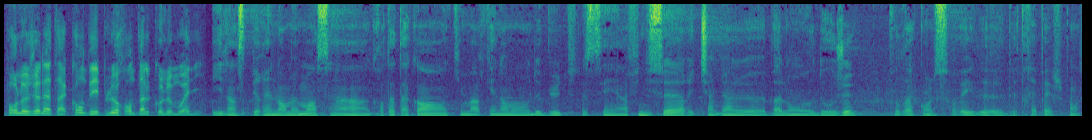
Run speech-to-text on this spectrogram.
pour le jeune attaquant des Bleus, Randall Colomwani. Il inspire énormément, c'est un grand attaquant qui marque énormément de buts. C'est un finisseur, il tient bien le ballon au jeu faudra qu'on le surveille de, très près, je pense.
